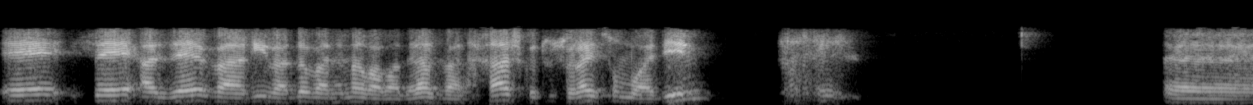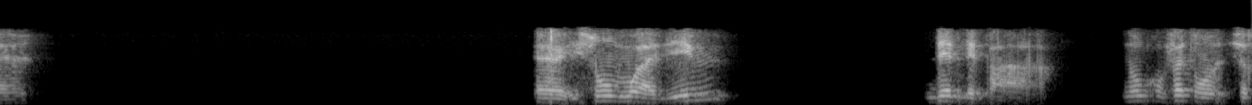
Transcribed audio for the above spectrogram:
et c'est Azev, Arrive, Adov, Anemer, Vavardelas, Vanachash, que tout cela ils sont Moadim. Euh, euh, ils sont Moadim dès le départ. Donc en fait, on, sur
